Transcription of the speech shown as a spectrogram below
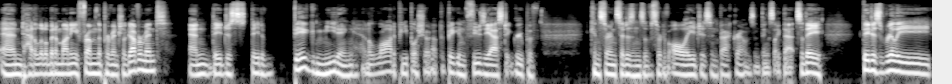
and had a little bit of money from the provincial government, and they just they had a big meeting, and a lot of people showed up. A big enthusiastic group of concerned citizens of sort of all ages and backgrounds and things like that. So they they just really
